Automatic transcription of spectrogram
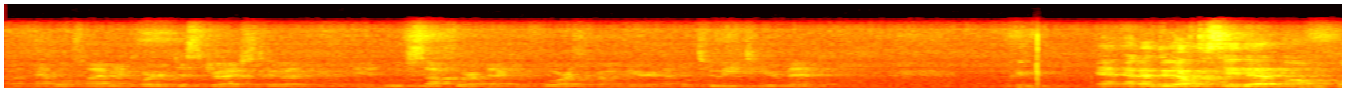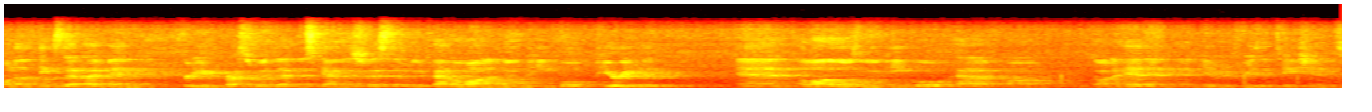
uh, Apple 5 and a quarter disk drives to it, and move software back and forth from your Apple IIe to your Mac. And, and I do have to say that um, one of the things that I've been pretty impressed with at this Fest is that we've had a lot of new people, period, and a lot of those new people have um, gone ahead and, and given presentations,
